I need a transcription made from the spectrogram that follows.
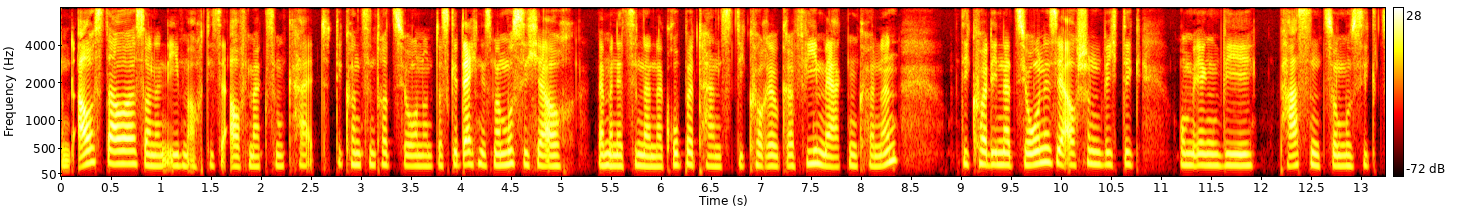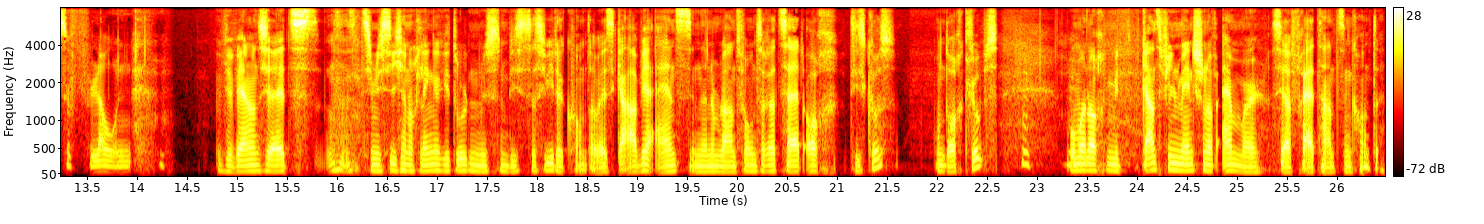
und Ausdauer, sondern eben auch diese Aufmerksamkeit, die Konzentration und das Gedächtnis. Man muss sich ja auch, wenn man jetzt in einer Gruppe tanzt, die Choreografie merken können. Die Koordination ist ja auch schon wichtig, um irgendwie passend zur Musik zu flowen. Wir werden uns ja jetzt ziemlich sicher noch länger gedulden müssen, bis das wiederkommt. Aber es gab ja einst in einem Land vor unserer Zeit auch Diskos und auch Clubs, wo man auch mit ganz vielen Menschen auf einmal sehr frei tanzen konnte.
